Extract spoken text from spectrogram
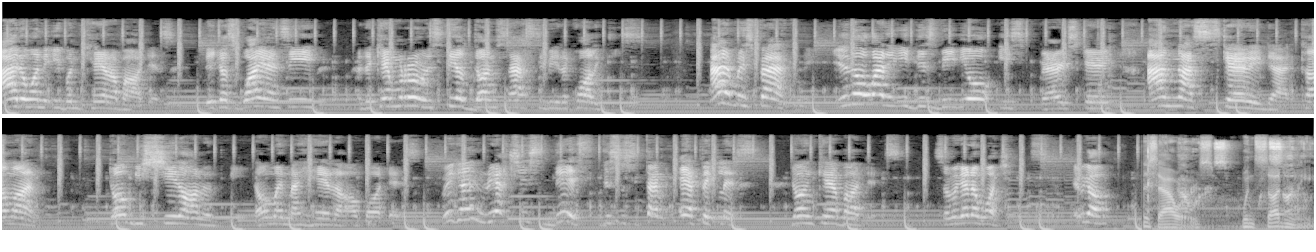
I don't want to even care about this. Because why I see the camera still done has to be the qualities. I respect it. You know what in this video is very scary. I'm not scared of that. Come on. Don't be shit on me. Don't make my head out about this. We're gonna react to this. This is time epic list. Don't care about this. So we're gonna watch this. Here we go. business hours when suddenly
